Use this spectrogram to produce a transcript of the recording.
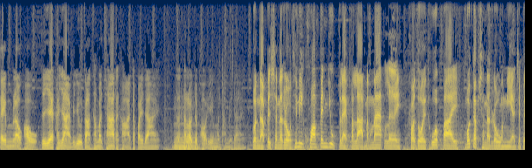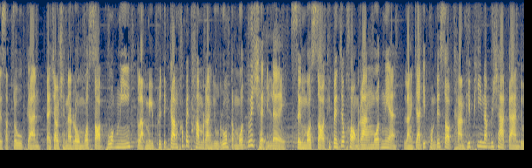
เต็มแล้วเขาจะแยกขยายไปอยู่ตามธรรมชาติเขาอาจจะไปได้ แต่ถ้าเราจะเพาะเองมันทำไม่ได้ ก็นับเป็นชนโรงที่มีความเป็นอยู่แปลกประหลาดมากๆเลย เพราะโดยทั่วไปมดกับชนโรงเนี่ยจะเป็นศัตรูกัน แต่เจ้าชนโรงมดสอดพวกนี้ กลับมีพฤติกรรมเข้าไปทำรังอยู่ร่วมกับมดด้วยเฉยเลย ซึ่งมดสอดที่เป็นเจ้าของรังมดเนี่ยหลังจากที่ผมได้สอบถามพี่ๆนักวิชาการดู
